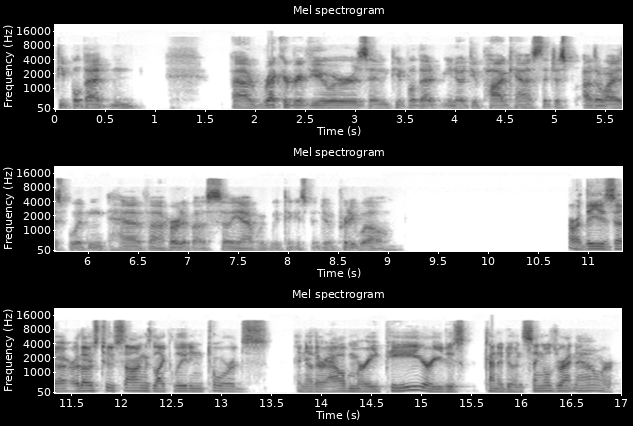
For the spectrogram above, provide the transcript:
people that uh, record reviewers and people that you know do podcasts that just otherwise wouldn't have uh, heard of us. So yeah we, we think it's been doing pretty well are these uh, are those two songs like leading towards another album or EP, or are you just kind of doing singles right now? Or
